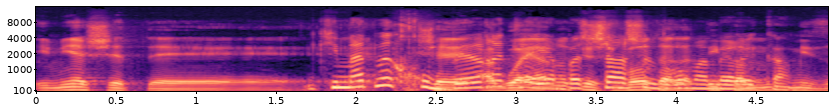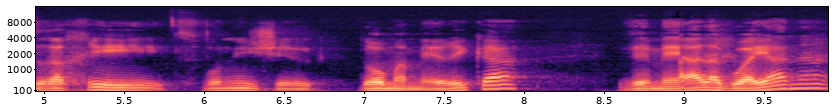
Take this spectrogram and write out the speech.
אם יש את... אה, כמעט אה, מחוברת שהגוויאנות ליבשה יושבות של דרום על הטיפ אמריקה. המזרחי צפוני של דרום אמריקה, ומעל הגוויאנה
